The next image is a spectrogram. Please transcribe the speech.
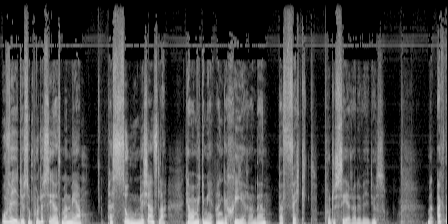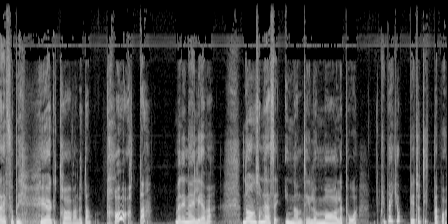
Och videos som produceras med en mer personlig känsla kan vara mycket mer engagerande än perfekt producerade videos. Men akta dig för att bli högtravande, utan prata med dina elever. Någon som läser innantill och maler på, det blir bara jobbigt att titta på.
